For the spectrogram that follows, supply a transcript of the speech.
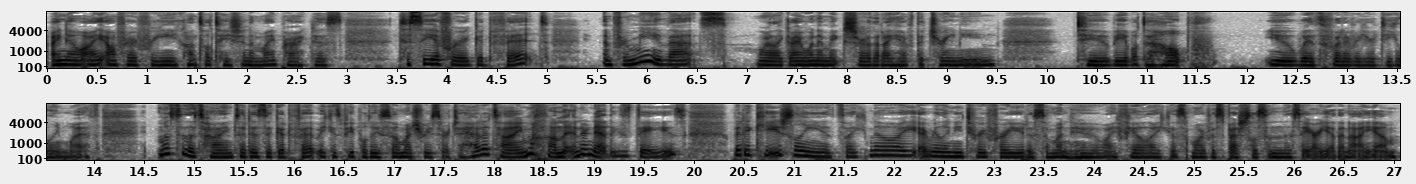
I know I offer a free consultation in my practice to see if we're a good fit. And for me, that's more like I want to make sure that I have the training to be able to help you with whatever you're dealing with. Most of the times it is a good fit because people do so much research ahead of time on the internet these days. But occasionally it's like, no, I, I really need to refer you to someone who I feel like is more of a specialist in this area than I am.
